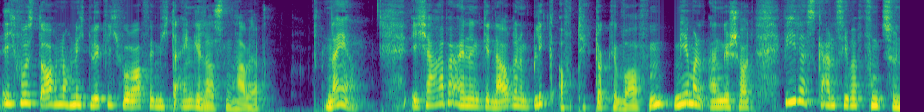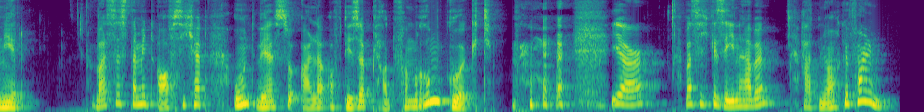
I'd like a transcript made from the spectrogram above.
ich wusste auch noch nicht wirklich, worauf ich mich da eingelassen habe. Naja, ich habe einen genaueren Blick auf TikTok geworfen, mir mal angeschaut, wie das Ganze überhaupt funktioniert, was es damit auf sich hat und wer so alle auf dieser Plattform rumgurkt. ja, was ich gesehen habe, hat mir auch gefallen.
